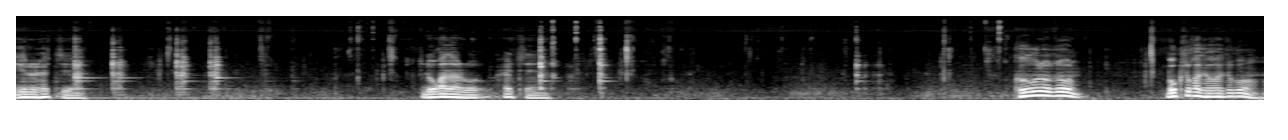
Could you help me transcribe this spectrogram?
일을 했지. 노가다로 했지. 그 후로도 목수가 돼가지고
